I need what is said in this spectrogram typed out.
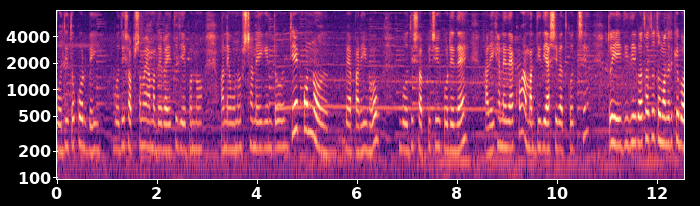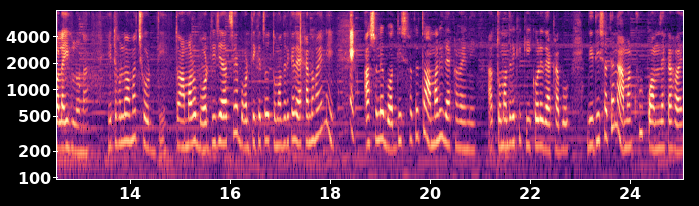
বৌদি তো করবেই। বৌদি সবসময় আমাদের বাড়িতে যে কোনো মানে অনুষ্ঠানে কিন্তু যে কোনো ব্যাপারই হোক, বৌদি সব কিছুই করে দেয়। আর এখানে দেখো, আমার দিদি আশীর্বাদ করছে। তো এই দিদির কথা তো তোমাদেরকে বলাই হলো না। এটা হলো আমার ছর্দি তো আমারও বর্দি যে আছে, বর্দিকে তো তোমাদেরকে দেখানো হয়নি। আসলে বর্দির সাথে তো আমারই দেখা হয়নি। আর তোমাদেরকে কি করে দেখাবো? দিদির সাথে না আমার খুব কম দেখা হয়।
